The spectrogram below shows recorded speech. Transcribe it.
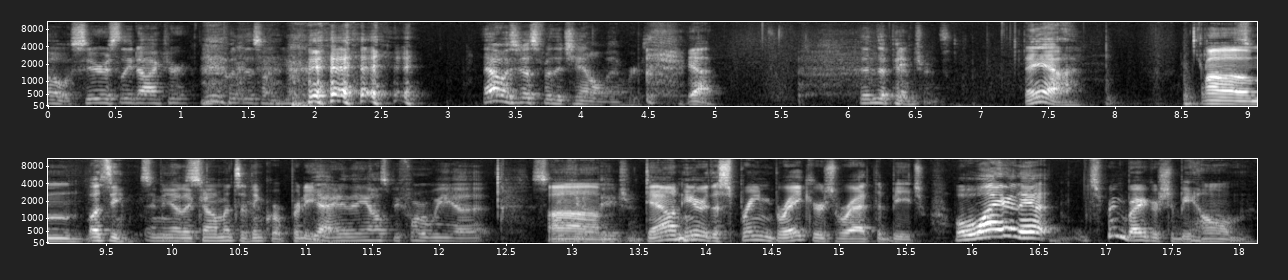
"Oh, seriously, doctor, you put this on YouTube." that was just for the channel members, yeah, then the patrons. yeah. Um, let's see. Any other comments? I think we're pretty. Yeah. Anything else before we uh, Um, patrons? down here, the spring breakers were at the beach. Well, why are they? Spring breakers should be home.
